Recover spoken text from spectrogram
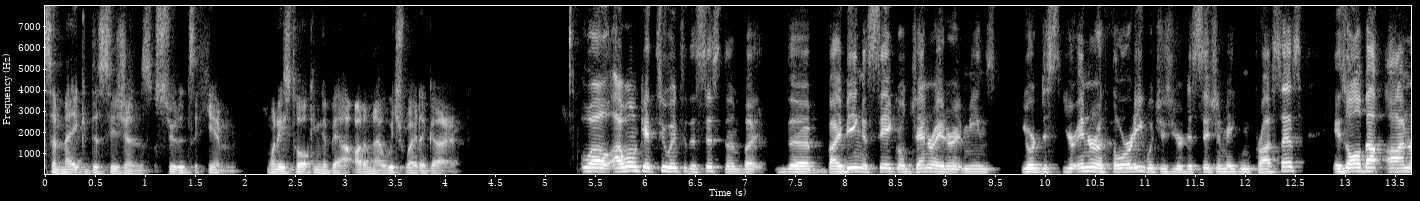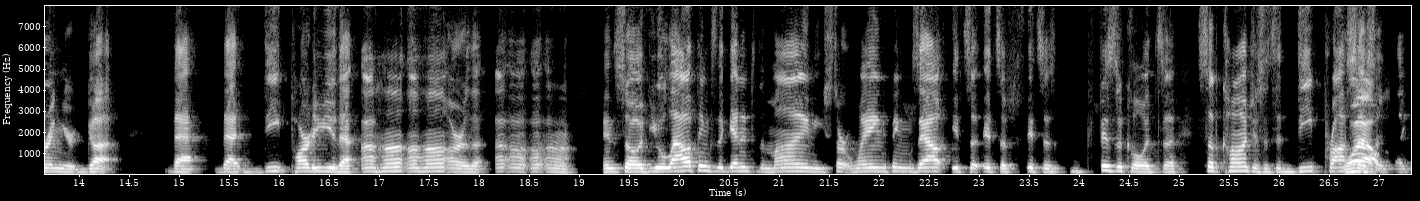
to make decisions suited to him? when he's talking about I don't know which way to go. Well, I won't get too into the system, but the by being a sacral generator, it means your your inner authority, which is your decision making process, is all about honoring your gut, that that deep part of you that uh huh uh huh or the uh uh uh uh. And so if you allow things to get into the mind, you start weighing things out. It's a it's a it's a physical, it's a subconscious, it's a deep process wow. of like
